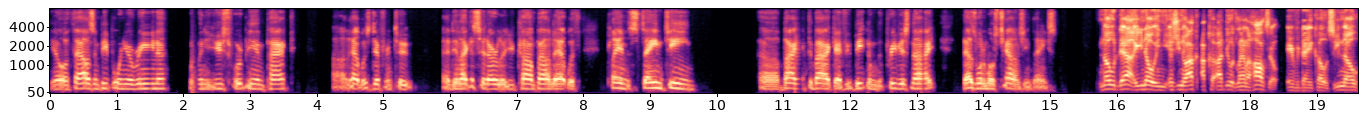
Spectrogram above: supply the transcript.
you know, a thousand people in your arena when you're used for being packed. Uh, that was different too. And then, like I said earlier, you compound that with playing the same team uh, back to back after you beat them the previous night. That was one of the most challenging things. No doubt. You know, as you know, I, I, I do Atlanta Hawks every day, coach. You know,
